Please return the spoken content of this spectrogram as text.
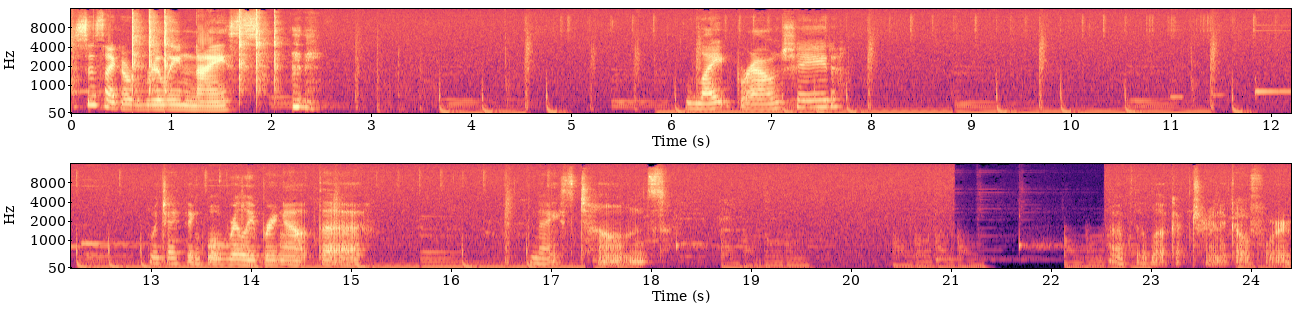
This is like a really nice light brown shade. Which I think will really bring out the nice tones of the look I'm trying to go for.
